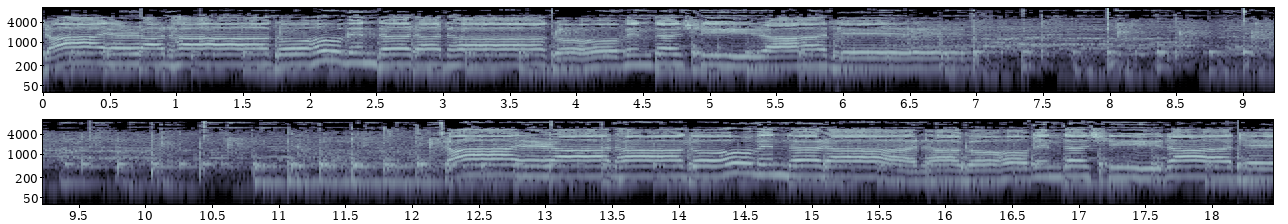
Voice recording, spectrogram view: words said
Jaya Radha Govinda Radha Govinda Shri Radhe Jaya Radha Govinda Radha Govinda Shri Radhe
